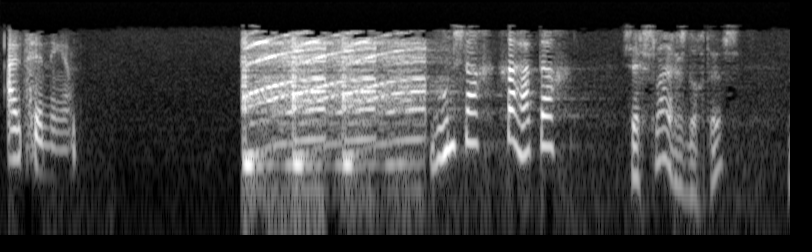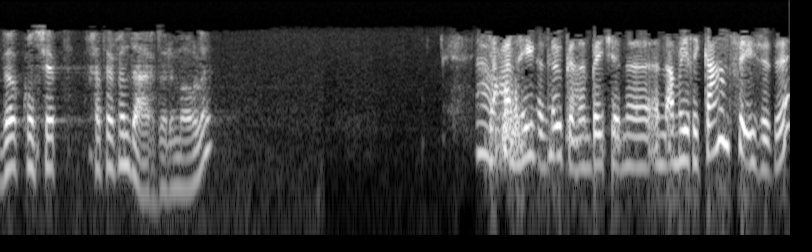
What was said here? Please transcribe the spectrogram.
uitzendingen. Woensdag, gehaktdag. Zeg slagersdochters, welk concept gaat er vandaag door de molen? Nou, ja, een hele leuke. En een beetje een, een Amerikaanse is het, hè?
